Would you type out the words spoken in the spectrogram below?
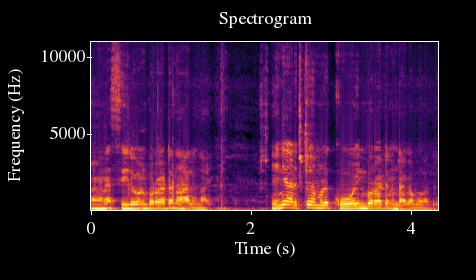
അങ്ങനെ സിലോൺ പൊറോട്ട നാലെണ്ണമായി ഇനി അടുത്ത് നമ്മൾ കോയിൻ പൊറോട്ട ഉണ്ടാക്കാൻ പോകുന്നത്.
